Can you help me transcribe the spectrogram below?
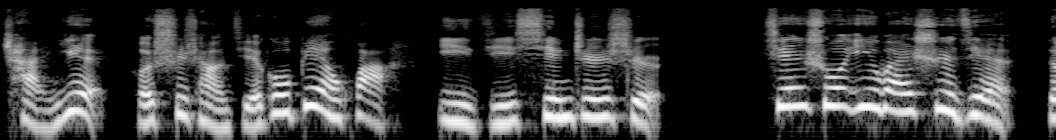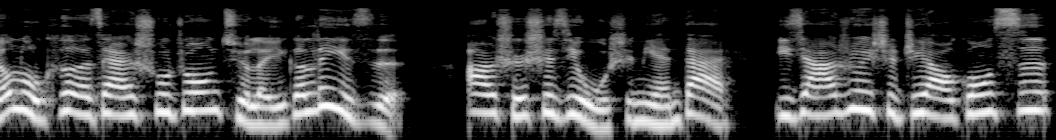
产业和市场结构变化以及新知识。先说意外事件，德鲁克在书中举了一个例子：二十世纪五十年代，一家瑞士制药公司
